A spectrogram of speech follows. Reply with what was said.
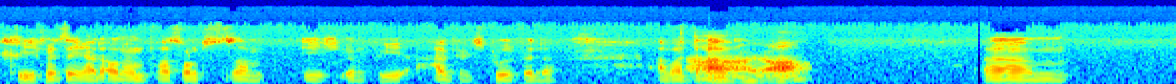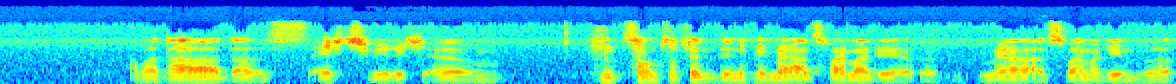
kriege ich mit Sicherheit auch noch ein paar Songs zusammen, die ich irgendwie halbwegs cool finde. Aber da, ah, ja. ähm, aber da, das ist echt schwierig, ähm, einen Song zu finden, den ich mir mehr als zweimal, mehr als zweimal geben würde.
